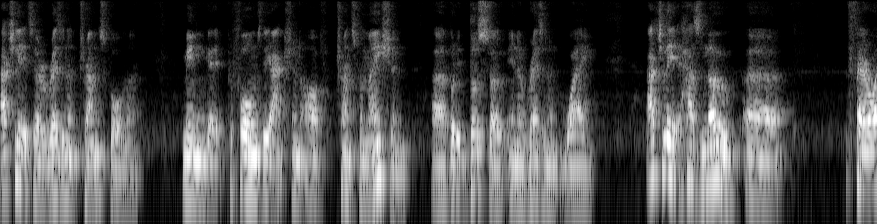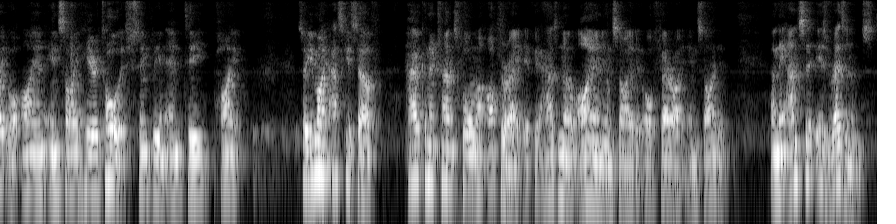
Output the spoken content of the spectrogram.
Actually, it's a resonant transformer, meaning it performs the action of transformation, uh, but it does so in a resonant way. Actually, it has no uh, ferrite or iron inside here at all. It's simply an empty pipe. So you might ask yourself, how can a transformer operate if it has no iron inside it or ferrite inside it? And the answer is resonance.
